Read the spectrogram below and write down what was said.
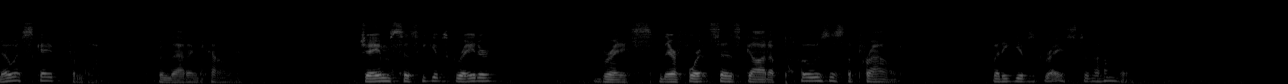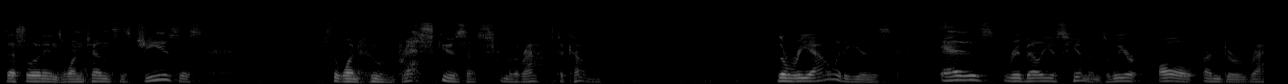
no escape from that, from that encounter. James says he gives greater grace. Therefore, it says God opposes the proud, but he gives grace to the humble. Thessalonians 1:10 says Jesus is the one who rescues us from the wrath to come. The reality is, as rebellious humans, we are all under wrath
